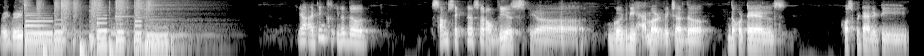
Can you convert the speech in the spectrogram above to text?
very very yeah i think you know the some sectors are obvious uh, going to be hammered which are the the hotels hospitality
